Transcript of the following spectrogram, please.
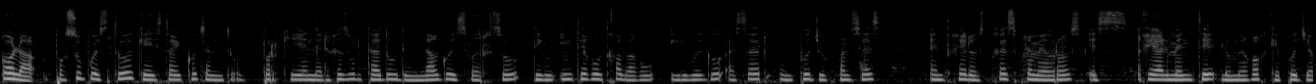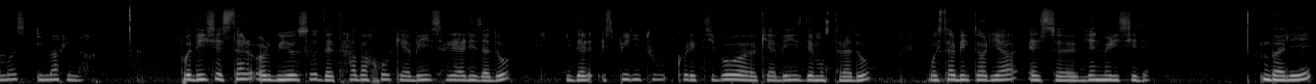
Hola, por supuesto que estoy contento, porque en el resultado de un largo esfuerzo, de un entero trabajo y luego hacer un podio francés entre los tres primeros es realmente lo mejor que podíamos imaginar. Podéis estar orgullosos del trabajo que habéis realizado y del espíritu colectivo eh, que habéis demostrado. Vuestra victoria es eh, bien merecida. Vale,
